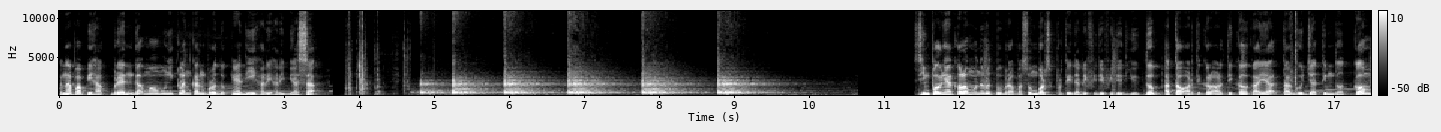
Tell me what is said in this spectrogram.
Kenapa pihak brand gak mau mengiklankan produknya di hari-hari biasa? Simpelnya kalau menurut beberapa sumber seperti dari video-video di YouTube atau artikel-artikel kayak tagujatim.com,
